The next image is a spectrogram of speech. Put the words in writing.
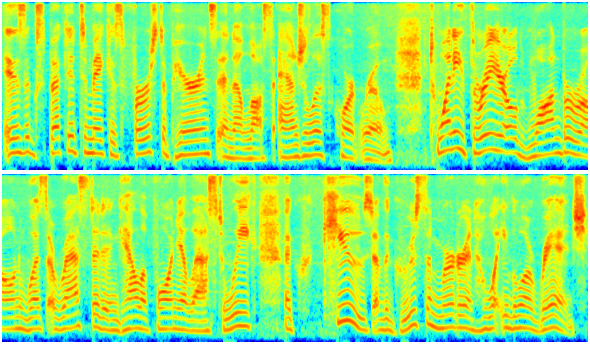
is expected to make his first appearance in a Los Angeles courtroom. 23-year-old Juan Barone was arrested in California last week, accused of the gruesome murder in Hawaii. Hawaiiloa Ridge.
